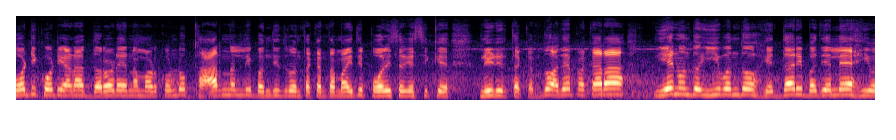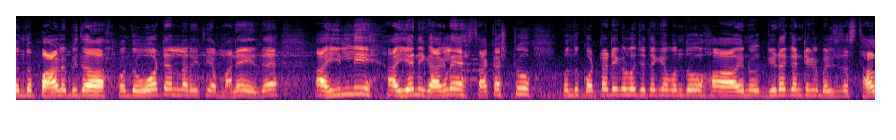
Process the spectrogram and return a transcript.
ಕೋಟಿ ಕೋಟಿ ಹಣ ದರೋಡೆಯನ್ನು ಮಾಡಿಕೊಂಡು ಕಾರ್ನಲ್ಲಿ ಬಂದಿದ್ರು ಅಂತಕ್ಕಂಥ ಮಾಹಿತಿ ಪೊಲೀಸರಿಗೆ ಸಿಕ್ಕಿ ನೀಡಿರ್ತಕ್ಕಂಥದ್ದು. ಅದೇ ಪ್ರಕಾರ ಏನೊಂದು ಈ ಒಂದು ಹೆದ್ದಾರಿ ಬದಿಯಲ್ಲೇ ಈ ಒಂದು ಪಾಳು ಬಿದ್ದ ಒಂದು ಹೋಟೆಲ್ನ ರೀತಿಯ ಮನೆ ಇದೆ. ಇಲ್ಲಿ ಏನೀಗಾಗಲೇ ಸಾಕಷ್ಟು ಒಂದು ಕೊಠಡಿಗಳು ಜೊತೆಗೆ ಒಂದು ಏನು ಗಿಡಗಂಟೆಗಳು ಬೆಳೆಸಿದ ಸ್ಥಳ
